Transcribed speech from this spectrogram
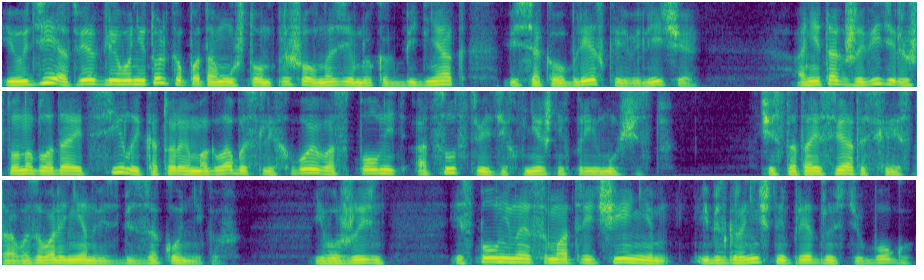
Иудеи отвергли его не только потому, что он пришел на землю как бедняк, без всякого блеска и величия. Они также видели, что он обладает силой, которая могла бы с лихвой восполнить отсутствие этих внешних преимуществ. Чистота и святость Христа вызывали ненависть беззаконников. Его жизнь, исполненная самоотречением и безграничной преданностью Богу,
